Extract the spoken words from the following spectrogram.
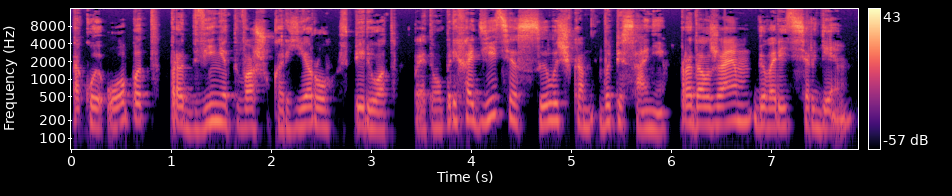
такой опыт продвинет вашу карьеру вперед. Поэтому приходите, ссылочка в описании. Продолжаем говорить с Сергеем.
